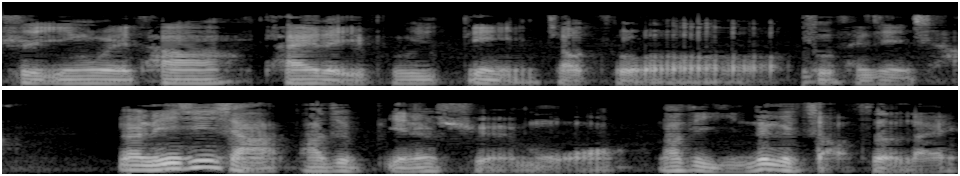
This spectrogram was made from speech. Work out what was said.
是因为他拍了一部电影叫做《组成剑侠》，那林青霞她就演了血魔，那是以那个角色来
